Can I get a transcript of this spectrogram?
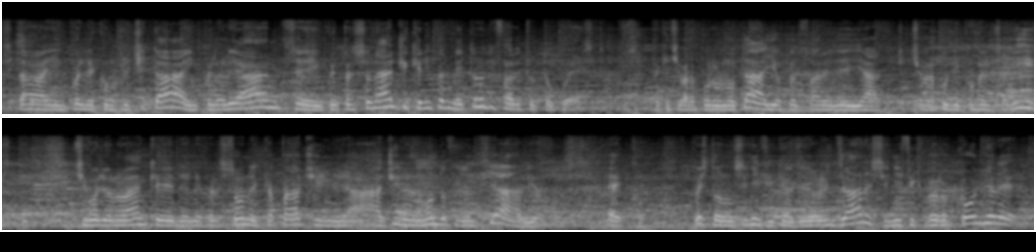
sta in quelle complicità, in quelle alleanze, in quei personaggi che gli permettono di fare tutto questo. Perché ci vorrà pure un notaio per fare degli atti, ci vorrà pure dei commercialisti, ci vogliono anche delle persone capaci di agire nel mondo finanziario. Ecco, questo non significa generalizzare, significa però raccogliere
